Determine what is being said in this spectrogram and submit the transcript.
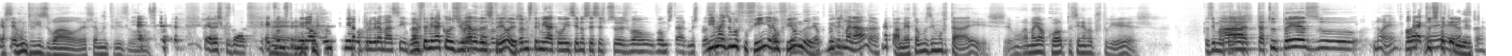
Essa é muito visual, essa é muito visual. Era escusado. É que vamos É. terminar, o- vamos terminar o programa assim. pá. Vamos terminar com a Jorrada É, pá, das vamos- Estrelas? Vamos terminar com isso. Eu não sei se as pessoas vão, vão gostar, mas pronto. Diz é- mais uma fofinha é de um filme. temos, é não tens mais nada? É pá, metam os imortais. A maior quote do cinema português. Os Ah, Imortais. está tudo preso. Não é? Qual era que tu destacarias? essa,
